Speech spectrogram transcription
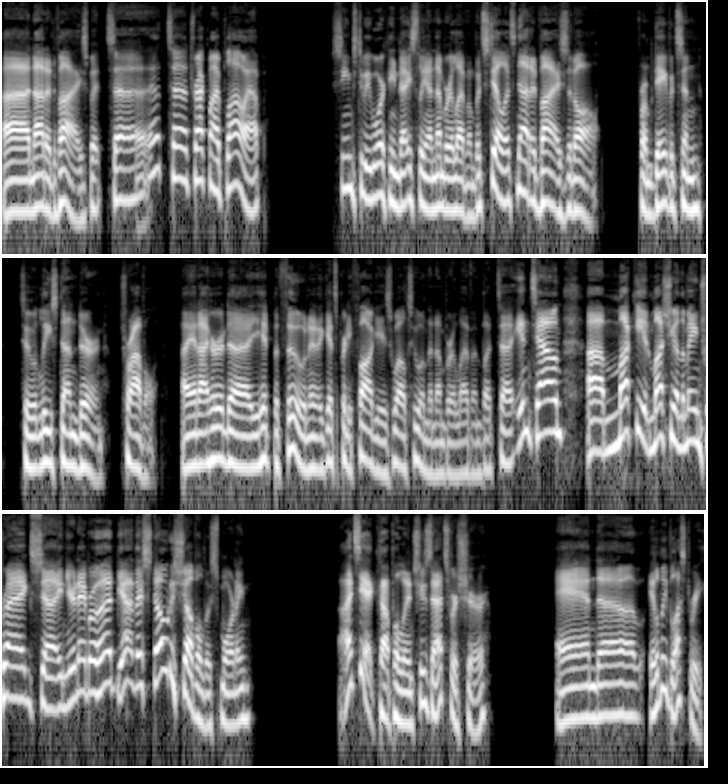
uh, not advised. But uh, that uh, Track My Plow app seems to be working nicely on number 11, but still, it's not advised at all from Davidson to at least Dundurn travel. Uh, and I heard uh, you hit Bethune, and it gets pretty foggy as well, too, on the number 11. But uh, in town, uh, mucky and mushy on the main drags uh, in your neighborhood. Yeah, there's snow to shovel this morning. I'd say a couple inches, that's for sure. And uh, it'll be blustery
